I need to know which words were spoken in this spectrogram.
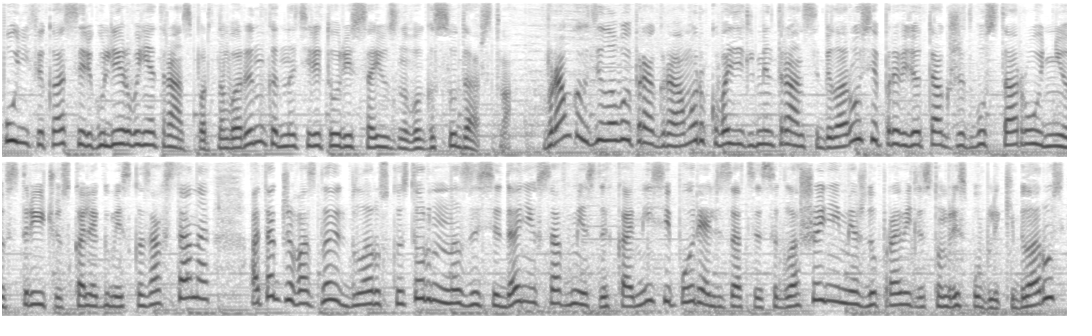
по унификации регулирования транспортного рынка на территории союзного государства. В рамках деловой программы руководитель Минтранса Беларуси проведет также двустороннюю встречу с коллегами из Казахстана, а также возглавит белорусскую сторону на заседаниях совместных комиссий по реализации соглашений между правительством Республики Беларусь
